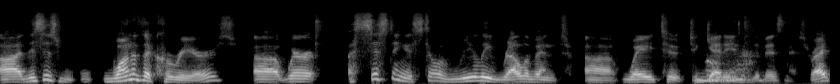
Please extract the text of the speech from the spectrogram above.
uh, this is one of the careers uh, where assisting is still a really relevant uh, way to to get Oh, yeah. into the business, right?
